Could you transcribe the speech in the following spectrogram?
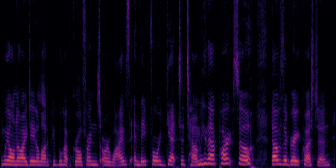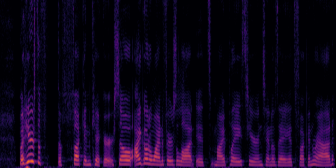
we all know I date a lot of people who have girlfriends or wives and they forget to tell me that part. So that was a great question. But here's the the fucking kicker. So I go to Wine Affairs a lot. It's my place here in San Jose. It's fucking rad.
